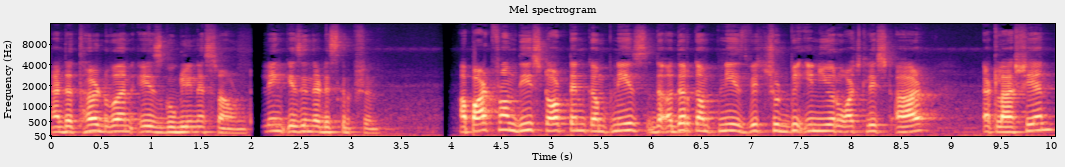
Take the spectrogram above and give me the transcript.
And the third one is Googliness round. Link is in the description. Apart from these top 10 companies, the other companies which should be in your watch list are Atlassian,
